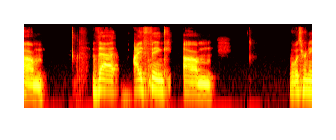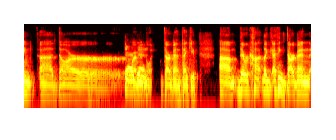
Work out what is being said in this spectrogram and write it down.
Um, that I think. Um, what was her name? Uh, Dar Dar-Benn. Dar-Benn. Thank you. Um, there were con- like I think Dar-Benn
